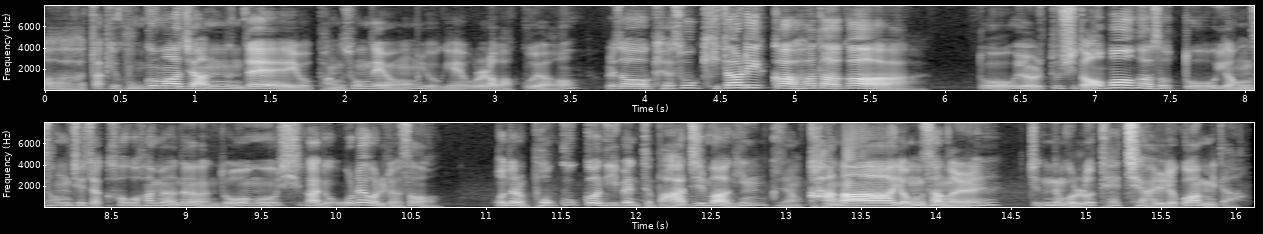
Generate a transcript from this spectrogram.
아 딱히 궁금하지 않는데 요 방송 내용 요게 올라왔고요. 그래서 계속 기다릴까 하다가 또 12시 넘어가서 또 영상 제작하고 하면은 너무 시간이 오래 걸려서 오늘은 복구권 이벤트 마지막인 그냥 강화 영상을 찍는 걸로 대체하려고 합니다.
